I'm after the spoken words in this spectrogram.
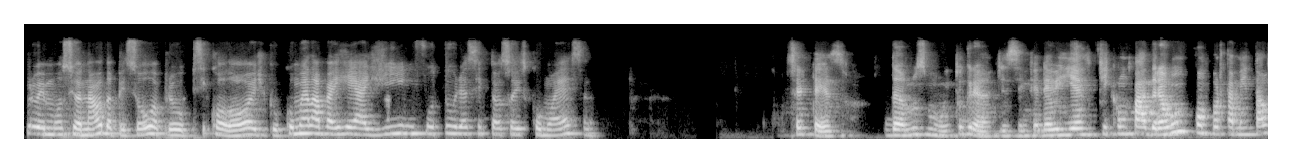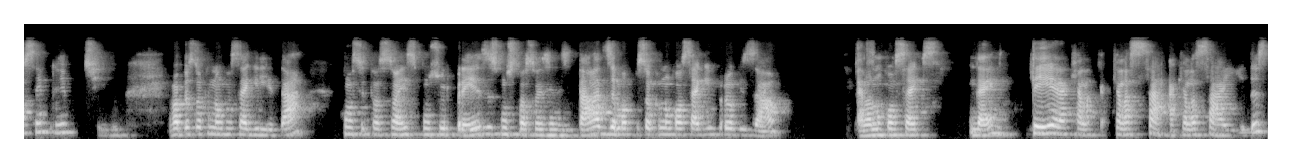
para o emocional da pessoa, para o psicológico? Como ela vai reagir em futuras situações como essa? Com certeza. Danos muito grandes, entendeu? E é, fica um padrão comportamental sempre repetido. É uma pessoa que não consegue lidar com situações, com surpresas, com situações inusitadas, é uma pessoa que não consegue improvisar, ela não consegue né, ter aquela, aquela, aquelas saídas,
